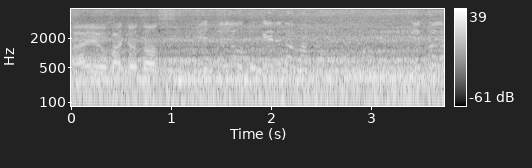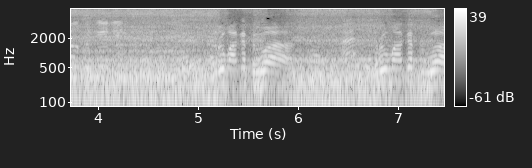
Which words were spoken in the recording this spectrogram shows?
Ayo Pak Jotos, Itu yang untuk kene ta, Mas? Itu yang untuk kene. rumah kedua. Rumah kedua.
